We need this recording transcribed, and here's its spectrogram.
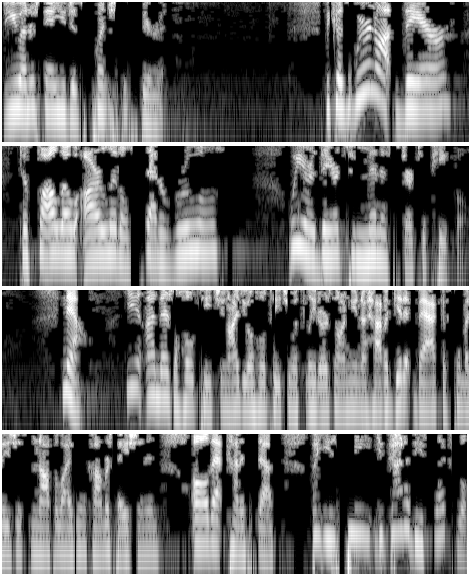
do you understand? You just quench the spirit because we're not there to follow our little set of rules. We are there to minister to people. Now, yeah, and there's a whole teaching. I do a whole teaching with leaders on, you know, how to get it back if somebody's just monopolizing conversation and all that kind of stuff. But you see, you got to be flexible.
